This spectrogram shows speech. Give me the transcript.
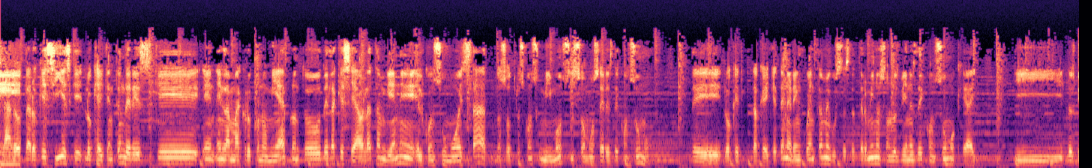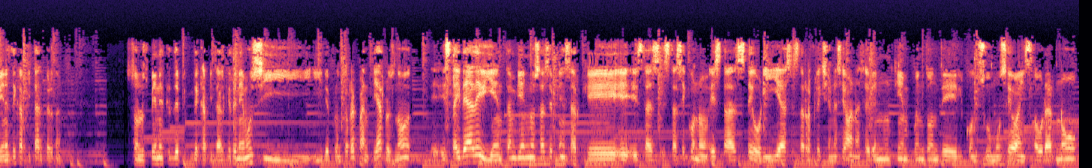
Claro, claro que sí, es que lo que hay que entender es que en, la macroeconomía de pronto de la que se habla también eh, el consumo está, nosotros consumimos y somos seres de consumo. De, lo, que, lo que hay que tener en cuenta, me gusta este término, son los bienes de consumo que hay y los bienes de capital, perdón son los bienes de, capital que tenemos y, de pronto replantearlos, ¿no? Esta idea de bien también nos hace pensar que estas, estas, estas teorías, estas reflexiones se van a hacer en un tiempo en donde el consumo se va a instaurar no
